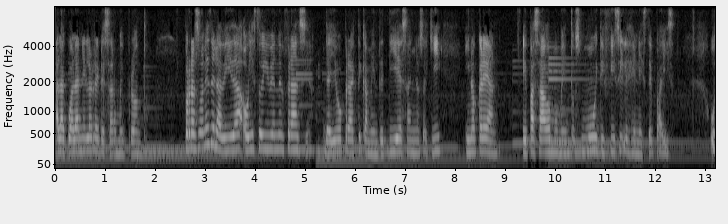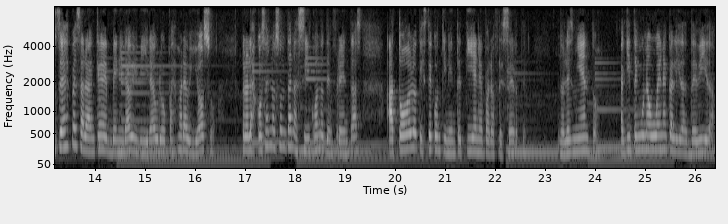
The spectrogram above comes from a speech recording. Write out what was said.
a la cual anhelo regresar muy pronto. Por razones de la vida, hoy estoy viviendo en Francia, ya llevo prácticamente 10 años aquí y no crean, he pasado momentos muy difíciles en este país. Ustedes pensarán que venir a vivir a Europa es maravilloso, pero las cosas no son tan así cuando te enfrentas a todo lo que este continente tiene para ofrecerte. No les miento, aquí tengo una buena calidad de vida,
